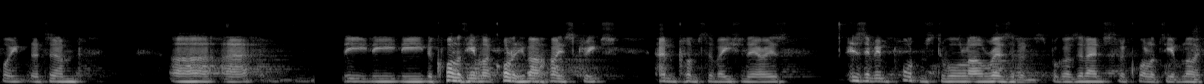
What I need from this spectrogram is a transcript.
point that um, uh, uh, the, the, the, the quality of our quality of our high streets and conservation areas is of importance to all our residents because it adds to the quality of life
